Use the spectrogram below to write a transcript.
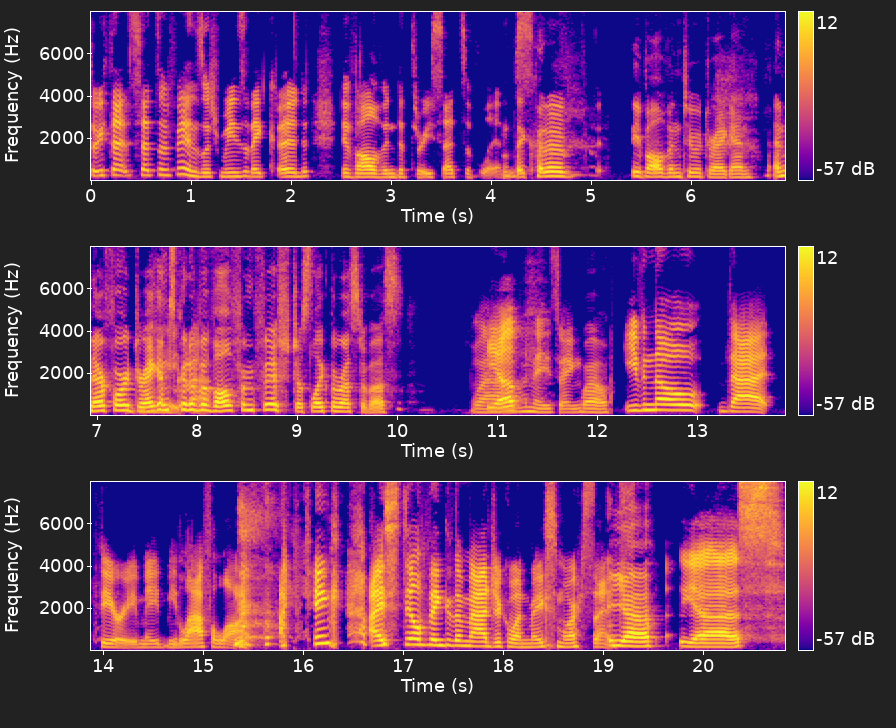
Three set- sets of fins, which means they could evolve into three sets of limbs. they could have evolved into a dragon. And therefore, dragons hate could have that. evolved from fish, just like the rest of us. Wow, Yep. amazing. Wow. even though that theory made me laugh a lot, I think I still think the magic one makes more sense. yeah. yes.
